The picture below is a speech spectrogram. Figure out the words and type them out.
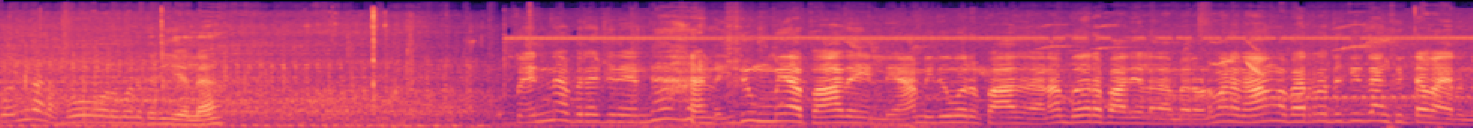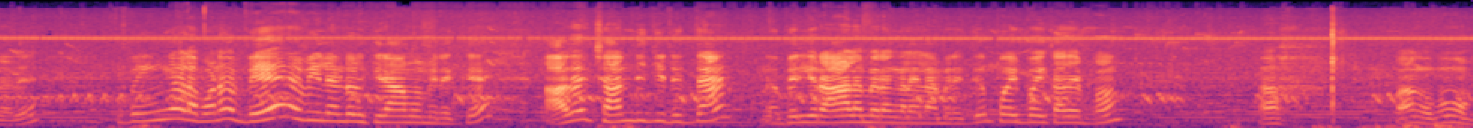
கொஞ்சம் போகணும்னு தெரியல. இப்போ என்ன பிரச்சனைன்னா இது உண்மையாக பாதை இல்லையாம் இதுவும் ஒரு பாதை தானா? வேறு பாதையில் தான் வரணும்? ஆனால் நாங்கள் வர்றதுக்கு தான் கிட்டவா இருந்தது. இப்போ இங்கால போனால் வேறு வீலன்ற ஒரு கிராமம் இருக்குது அதை சந்திச்சுட்டு தான் பெரிய ஒரு ஆலமரங்கள் எல்லாம் இருக்குது போய் போய் கதைப்போம். வாங்க போவோம்.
